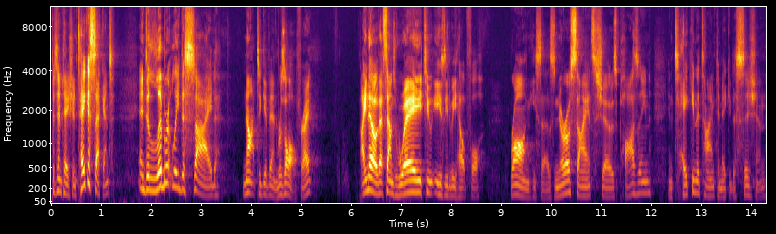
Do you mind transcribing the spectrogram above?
to temptation, take a second and deliberately decide not to give in. Resolve, right? I know that sounds way too easy to be helpful. Wrong, he says. Neuroscience shows pausing and taking the time to make a decision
